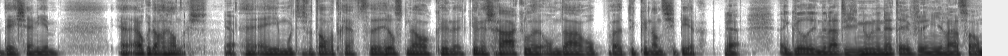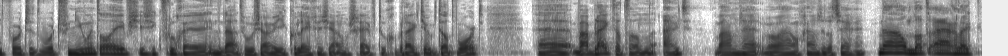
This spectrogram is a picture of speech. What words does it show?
decennium. Elke dag is anders. Ja. Eh, en je moet dus wat dat betreft eh, heel snel kunnen, kunnen schakelen om daarop eh, te kunnen anticiperen. Ja, ik wilde inderdaad, je noemde net even in je laatste antwoord het woord vernieuwend al eventjes. Ik vroeg eh, inderdaad, hoe zou je collega's jou omschrijven? Toen gebruikte je ook dat woord. Waar blijkt dat dan uit? Waarom, zijn, waarom gaan ze dat zeggen? Nou, omdat eigenlijk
